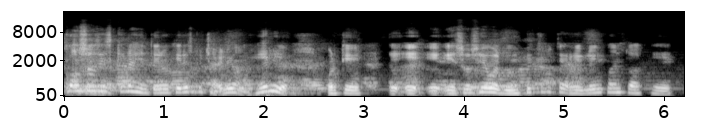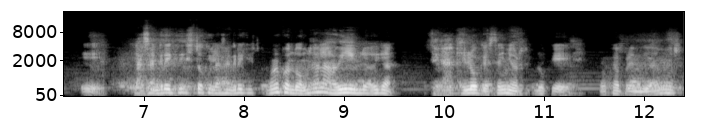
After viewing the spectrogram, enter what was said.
cosas es que la gente no quiere escuchar el evangelio, porque eh, eh, eh, eso se volvió un pecado terrible en cuanto a que eh, la sangre de Cristo, que la sangre de Cristo. Bueno, cuando vamos a la Biblia, oiga, ¿será que lo que es Señor, lo que, lo que aprendíamos?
